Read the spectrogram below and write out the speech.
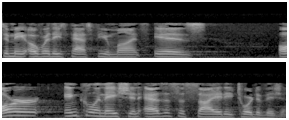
to me over these past few months is our inclination as a society toward division.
